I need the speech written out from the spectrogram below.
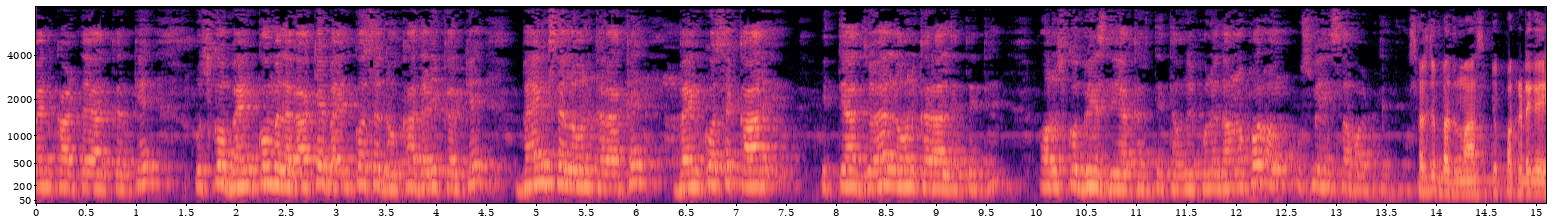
पैन कार्ड तैयार करके उसको बैंकों में लगा के बैंकों से धोखाधड़ी करके बैंक से लोन करा के बैंकों से कार इत्यादि जो है लोन करा लेते थे और उसको बेच दिया करते थे उन्हें पुणे दानों पर और उसमें हिस्सा बांटते थे। सर जो बदमाश जो पकड़े गए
